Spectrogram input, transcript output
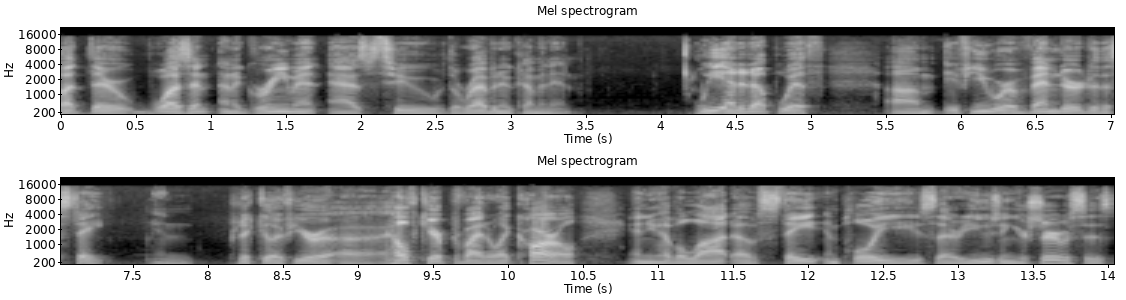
but there wasn't an agreement as to the revenue coming in. We ended up with, um, if you were a vendor to the state, in particular, if you're a healthcare provider like Carl and you have a lot of state employees that are using your services,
